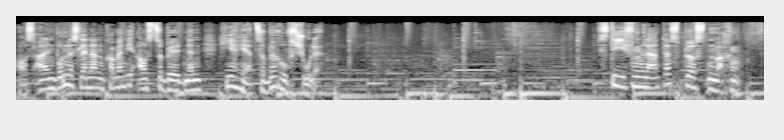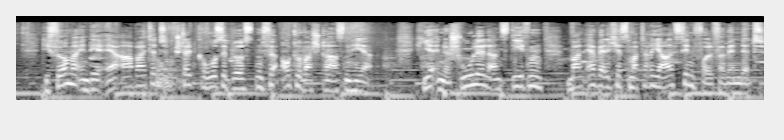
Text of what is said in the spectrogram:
Aus allen Bundesländern kommen die Auszubildenden hierher zur Berufsschule. Stephen lernt das Bürstenmachen. Die Firma, in der er arbeitet, stellt große Bürsten für Autowaschstraßen her. Hier in der Schule lernt Steven, wann er welches Material sinnvoll verwendet.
